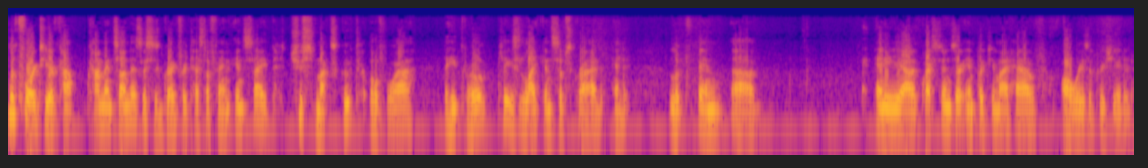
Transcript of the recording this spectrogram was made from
Look forward to your com- comments on this. This is Greg for Tesla Fan Insight. Tschüss, macht's gut, au revoir, Heathrow. Please like and subscribe and look and uh, any uh, questions or input you might have, always appreciated.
